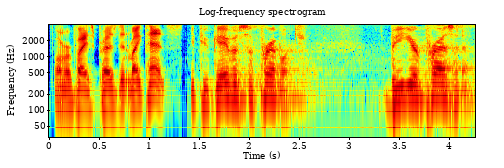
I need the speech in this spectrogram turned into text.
Former Vice President Mike Pence. If you gave us the privilege to be your president,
